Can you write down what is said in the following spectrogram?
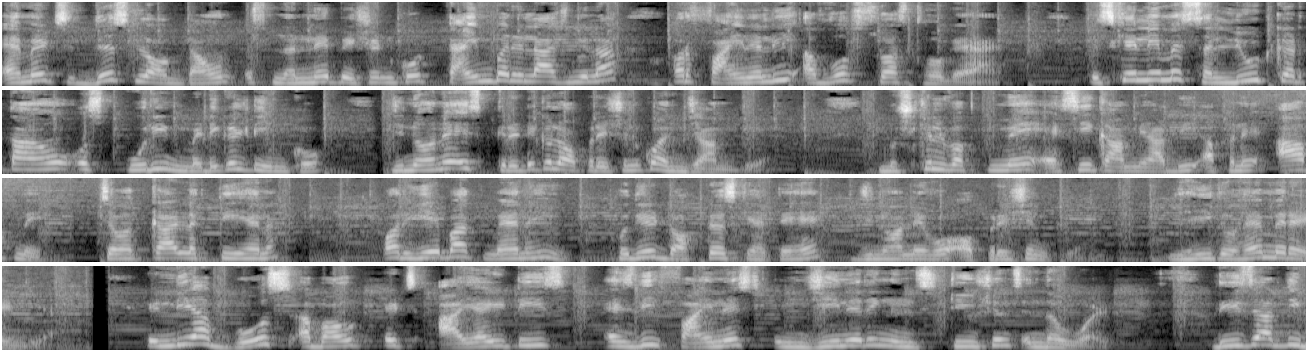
एमिट्स दिस लॉकडाउन उस नन्हे पेशेंट को टाइम पर इलाज मिला और फाइनली अब वो स्वस्थ हो गया है। इसके लिए मैं सल्यूट करता हूँ उस पूरी मेडिकल टीम को, जिन्होंने इस क्रिटिकल ऑपरेशन को अंजाम दिया। मुश्किल वक्त में ऐसी कामयाबी अपने आप में चमत्कार लगती है ना? और ये बात मैं नहीं, खुद ये डॉक्टर्स कहते हैं जिन्होंने वो ऑपरेशन किया। यही तो है मेरा India India boast about its IITs as the finest engineering institution in the world these are the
